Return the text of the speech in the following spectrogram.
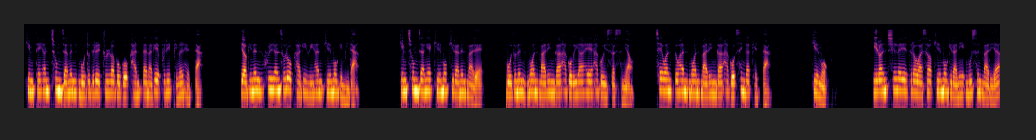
김태현 총장은 모두들을 둘러보고 간단하게 브리핑을 했다. 여기는 훈련소로 가기 위한 길목입니다. 김 총장의 길목이라는 말에 모두는 뭔 말인가 하고 의아해 하고 있었으며 채원 또한 뭔 말인가 하고 생각했다. 길목. 이런 실내에 들어와서 길목이라니 무슨 말이야?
